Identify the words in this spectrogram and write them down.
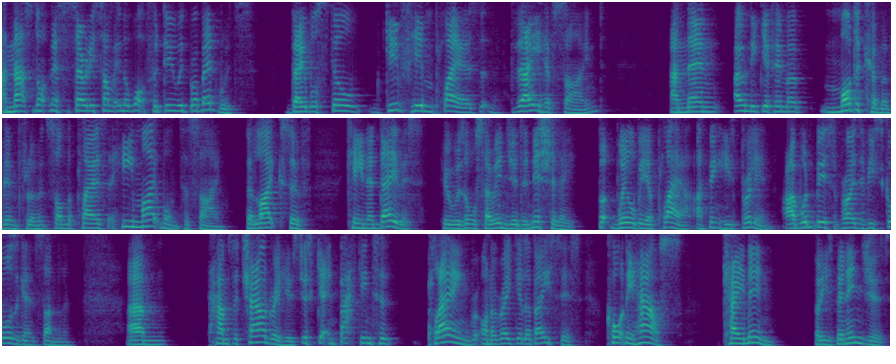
And that's not necessarily something that Watford do with Rob Edwards. They will still give him players that they have signed and then only give him a modicum of influence on the players that he might want to sign. The likes of Keinan Davis, who was also injured initially, but will be a player. I think he's brilliant. I wouldn't be surprised if he scores against Sunderland. Um, Hamza Choudhury, who's just getting back into playing on a regular basis. Kortney Hause came in, but he's been injured.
